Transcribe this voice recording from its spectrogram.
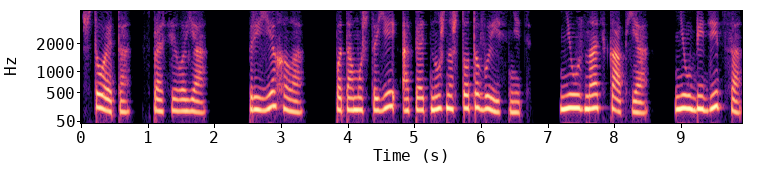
«Что это?» – спросила я. «Приехала, потому что ей опять нужно что-то выяснить. Не узнать, как я, не убедиться,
